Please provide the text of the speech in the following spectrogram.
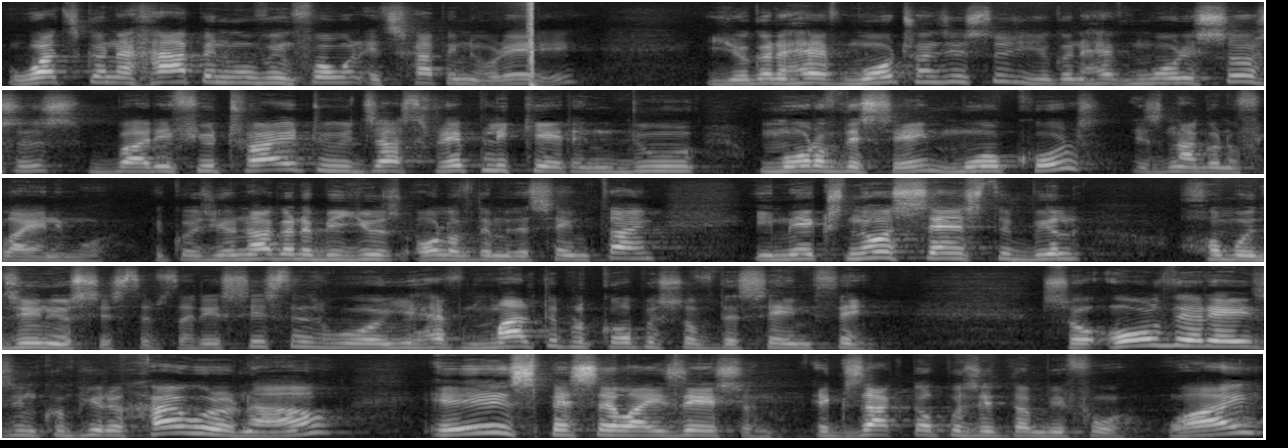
what's going to happen moving forward, it's happening already. You're going to have more transistors, you're going to have more resources, but if you try to just replicate and do more of the same, more cores, it's not going to fly anymore because you're not going to be use all of them at the same time. It makes no sense to build homogeneous systems, that is systems where you have multiple copies of the same thing. So all the rage in computer hardware now is specialization, exact opposite than before. Why?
